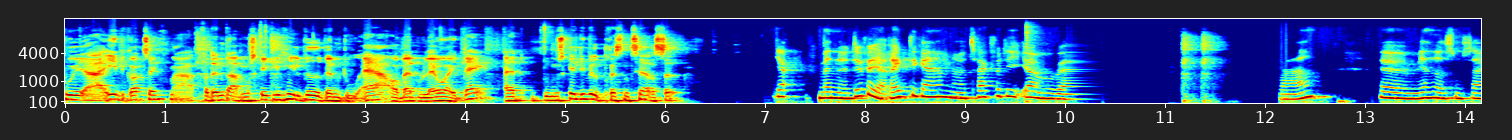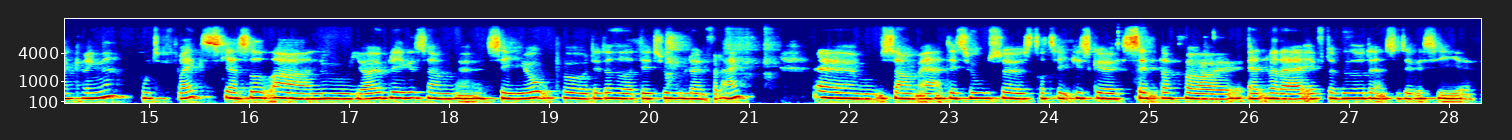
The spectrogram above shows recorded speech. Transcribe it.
kunne jeg egentlig godt tænke mig, for dem, der måske ikke lige helt ved, hvem du er og hvad du laver i dag, at du måske lige vil præsentere dig selv. Ja, men øh, det vil jeg rigtig gerne, og tak fordi jeg må være meget. Øhm, Jeg hedder som sagt Karina Rute Frix. Jeg sidder nu i øjeblikket som øh, CEO på det, der hedder DTU Løn for Life, øhm, som er DTU's øh, strategiske center for øh, alt, hvad der er efter videreuddannelse, det vil sige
